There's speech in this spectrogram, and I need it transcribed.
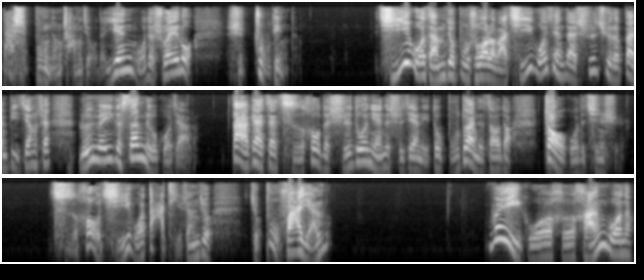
那是不能长久的。燕国的衰落是注定的。齐国咱们就不说了吧，齐国现在失去了半壁江山，沦为一个三流国家了。大概在此后的十多年的时间里，都不断的遭到赵国的侵蚀。此后，齐国大体上就就不发言了。魏国和韩国呢？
